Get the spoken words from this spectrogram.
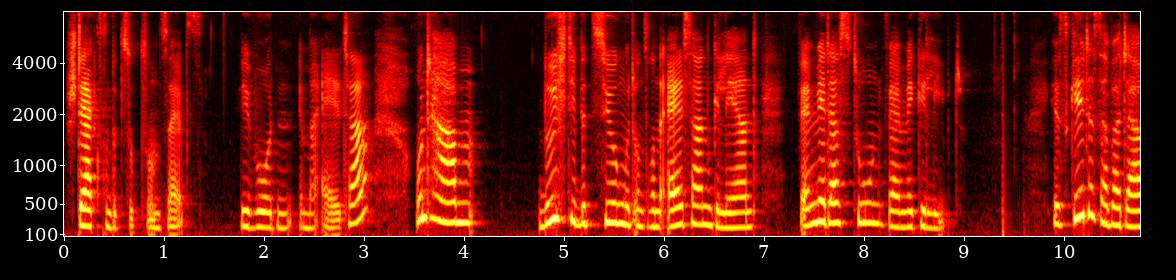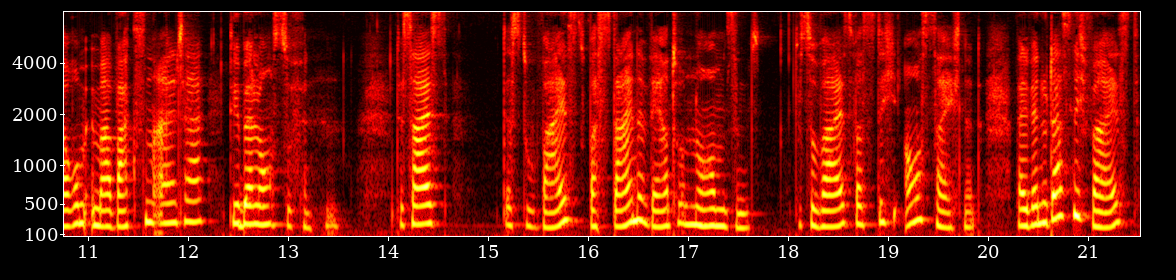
stärksten Bezug zu uns selbst. Wir wurden immer älter und haben durch die Beziehung mit unseren Eltern gelernt, wenn wir das tun, werden wir geliebt. Jetzt geht es aber darum, im Erwachsenenalter die Balance zu finden. Das heißt, dass du weißt, was deine Werte und Normen sind. Dass du weißt, was dich auszeichnet. Weil wenn du das nicht weißt,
